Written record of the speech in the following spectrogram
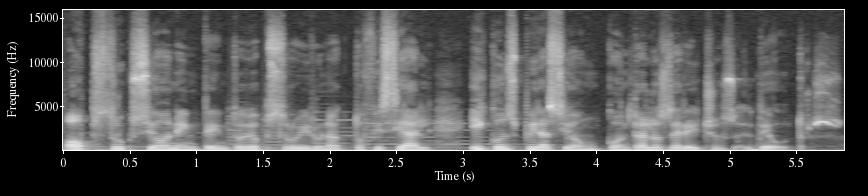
obstrucción e intento de obstruir un acto oficial y conspiración contra los derechos de otros.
